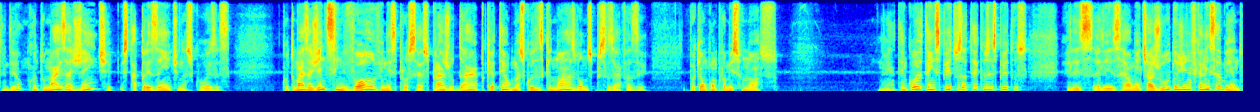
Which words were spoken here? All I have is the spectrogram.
entendeu? Quanto mais a gente está presente nas coisas, Quanto mais a gente se envolve nesse processo para ajudar, porque tem algumas coisas que nós vamos precisar fazer, porque é um compromisso nosso. Né? Tem coisas, tem espíritos até que os espíritos eles, eles realmente ajudam, a gente não fica nem sabendo.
